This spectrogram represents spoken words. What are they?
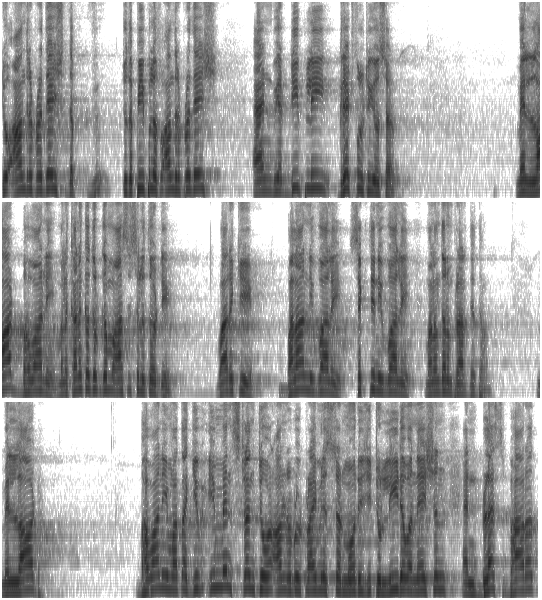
to Andhra Pradesh, the, to the people of Andhra Pradesh, and we are deeply grateful to you, sir. మే లార్డ్ భవానీ మన కనకదుర్గమ్మ ఆశీస్సులతోటి వారికి బలాన్ని ఇవ్వాలి శక్తిని ఇవ్వాలి మనందరం ప్రార్థిద్దాం may Lord Bhavani Mata give immense strength to honourable prime minister Modiji to lead our nation and bless Bharat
